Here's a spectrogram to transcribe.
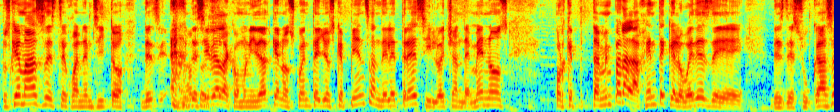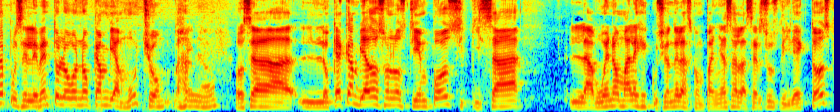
pues, ¿qué más, este Juanemcito? Pues decirle a la comunidad que nos cuente ellos qué piensan de L3 y lo echan de menos. Porque también para la gente que lo ve desde, desde su casa, pues el evento luego no cambia mucho. ¿no? O sea, lo que ha cambiado son los tiempos y quizá la buena o mala ejecución de las compañías al hacer sus directos,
